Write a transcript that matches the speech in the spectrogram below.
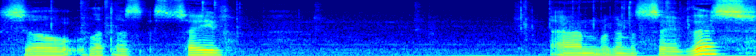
So let us save and we're gonna save this.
